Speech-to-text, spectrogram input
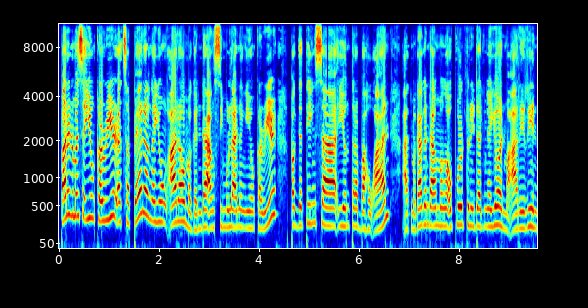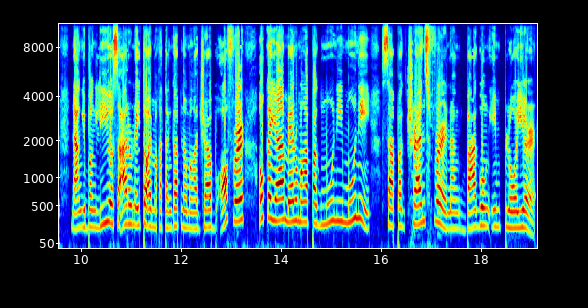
Para naman sa iyong career at sa pera ngayong araw, maganda ang simula ng iyong career pagdating sa iyong trabahuan at magaganda ang mga oportunidad ngayon. Maari rin na ang ibang Leo sa araw na ito ay makatanggap ng mga job offer o kaya merong mga pagmuni-muni sa pag-transfer ng bagong employer.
